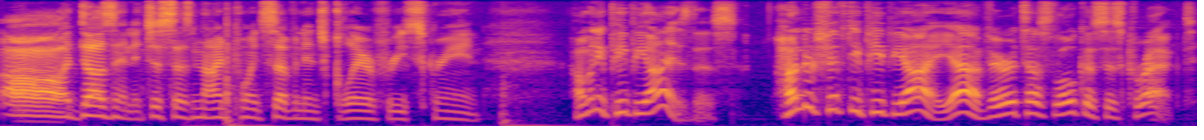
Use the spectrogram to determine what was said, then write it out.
Oh, it doesn't. It just says 9.7 inch glare free screen. How many PPI is this? 150 PPI. Yeah, Veritas Locus is correct.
